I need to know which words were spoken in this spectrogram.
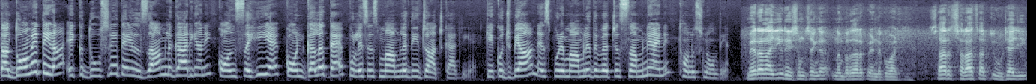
ਤਾਂ ਦੋਵੇਂ ਧਿਰਾਂ ਇੱਕ ਦੂਸਰੇ ਤੇ ਇਲਜ਼ਾਮ ਲਗਾ ਰਹੀਆਂ ਨੇ, ਕੌਣ ਸਹੀ ਹੈ, ਕੌਣ ਗਲਤ ਹੈ, ਪੁਲਿਸ ਇਸ ਮਾਮਲੇ ਦੀ ਜਾਂਚ ਕਰ ਰਹੀ ਹੈ। ਕਿ ਕੁਝ ਬਿਆਨ ਇਸ ਪੂਰੇ ਮਾਮਲੇ ਦੇ ਵਿੱਚ ਸਾਹਮਣੇ ਆਏ ਨੇ, ਤੁਹਾਨੂੰ ਸੁਣਾਉਂਦੇ ਹਾਂ। ਮੇਰਾ ਨਾਂ ਜੀ ਰੇਸ਼ਮ ਸਿੰਘ, ਨੰਬਰਦਾਰ ਪਿੰਡ ਕੁਵਾੜੀ ਸਰ ਸਰਾਸਰ ਝੂਠ ਹੈ ਜੀ।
